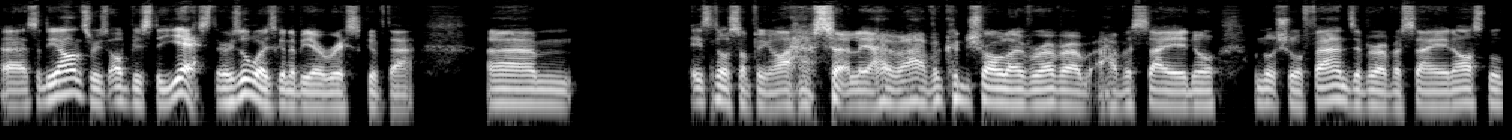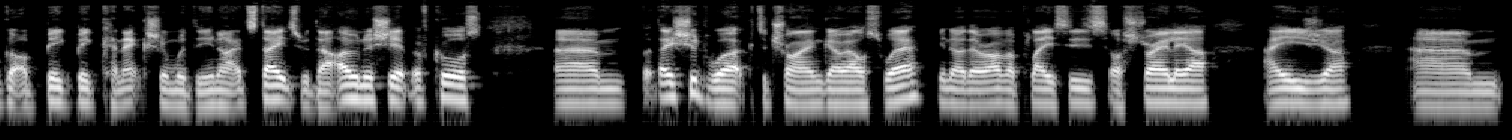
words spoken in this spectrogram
Uh, so the answer is obviously yes. There is always going to be a risk of that. Um, it's not something I have certainly have, have a control over, ever have a say in, or I'm not sure fans ever ever saying. Arsenal got a big, big connection with the United States with their ownership, of course. Um, but they should work to try and go elsewhere. You know, there are other places, Australia, Asia, um,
